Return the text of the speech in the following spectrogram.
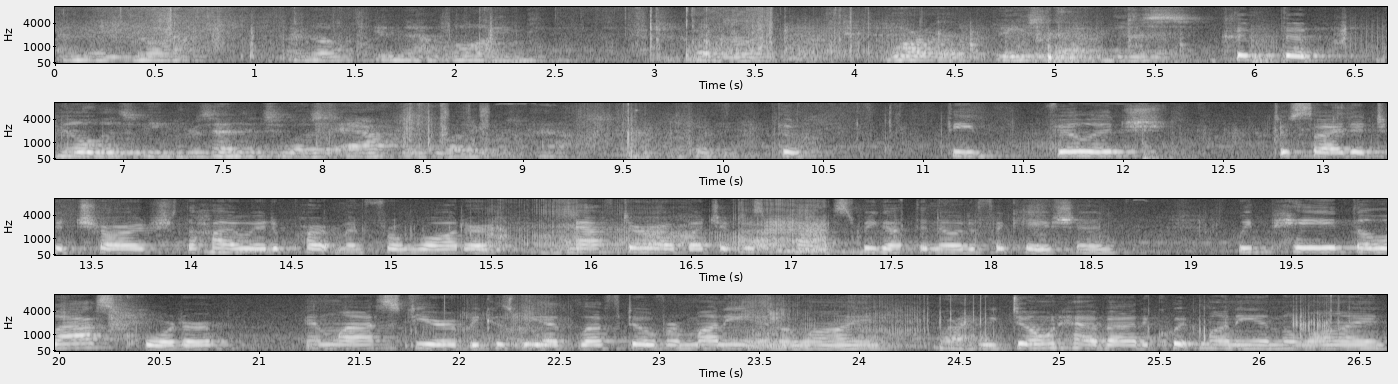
And there's not enough in that line to cover water based on this the, the bill that's being presented to us after the budget was passed. The, the village decided to charge the highway department for water after our budget was passed. We got the notification. We paid the last quarter and last year because we had leftover money in the line. Right. We don't have adequate money in the line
